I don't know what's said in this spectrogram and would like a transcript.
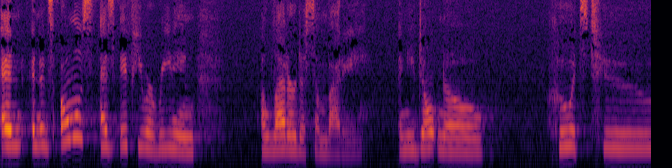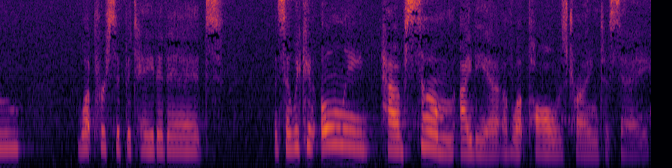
and, and it's almost as if you were reading a letter to somebody and you don't know who it's to, what precipitated it. And so we can only have some idea of what Paul was trying to say.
